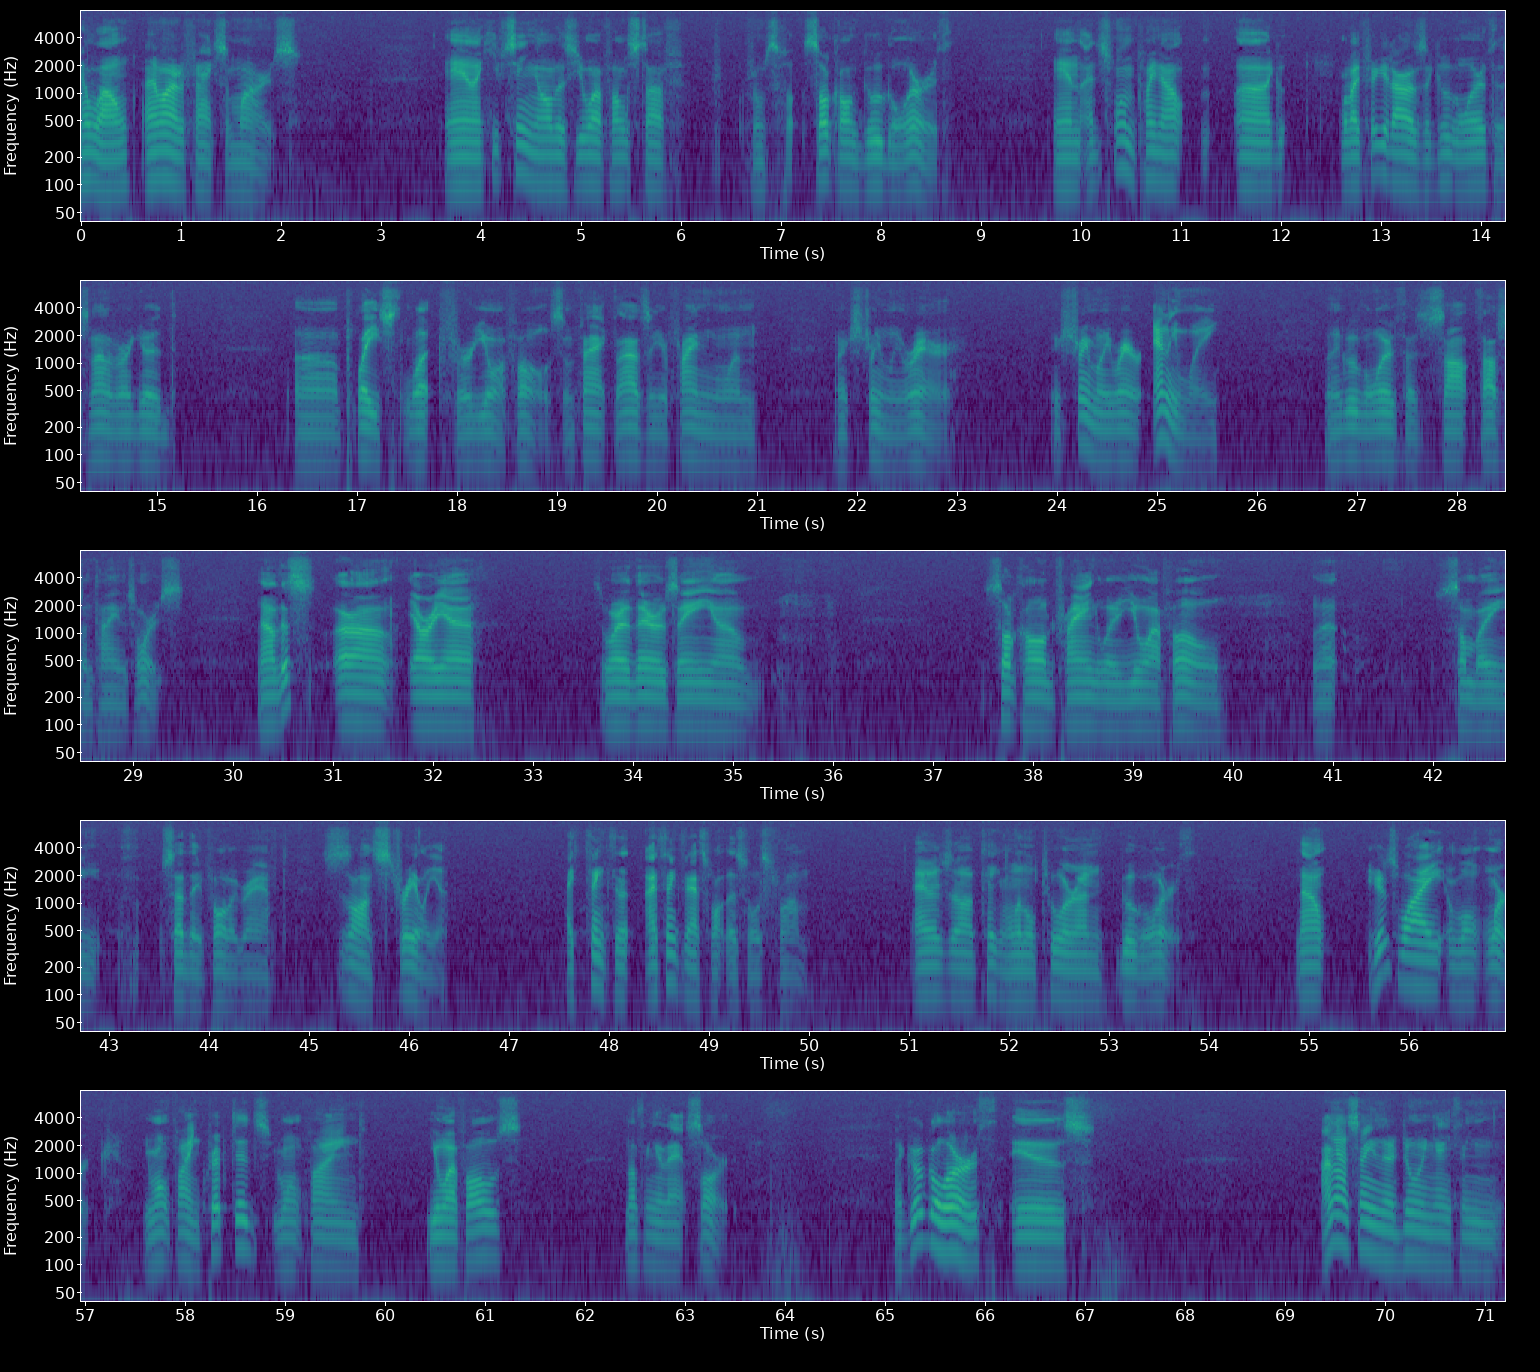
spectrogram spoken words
Hello, I'm Artifacts of Mars. And I keep seeing all this UFO stuff from so called Google Earth. And I just want to point out uh, what I figured out is that Google Earth is not a very good uh, place to look for UFOs. In fact, the odds of you finding one are extremely rare. Extremely rare anyway, and Google Earth is a thousand times worse. Now this uh, area is where there's a um, so-called triangular UFO that somebody said they photographed. This is Australia. I think that I think that's what this was from. I was uh, taking a little tour on Google Earth. Now, here's why it won't work. You won't find cryptids, you won't find UFOs, nothing of that sort. Now, Google Earth is. I'm not saying they're doing anything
